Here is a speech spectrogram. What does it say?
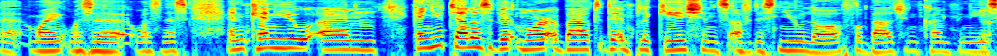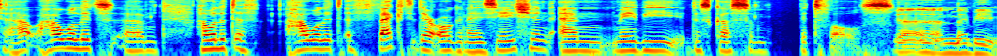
That why it was uh, was necessary. And can you um, can you tell us a bit more about the implications of this new law for Belgian companies? How how will it um, how will it how will it affect their organization and maybe discuss some pitfalls? Yeah, and maybe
